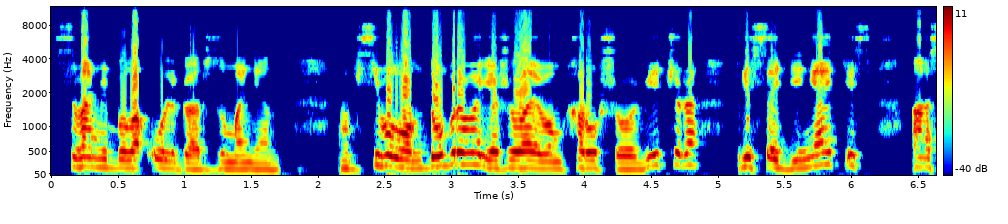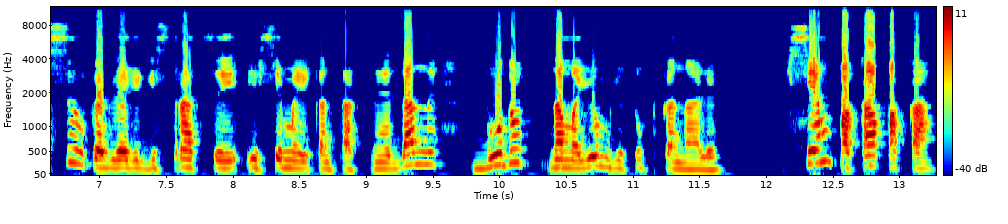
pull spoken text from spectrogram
С вами была Ольга Арзуманян. Всего вам доброго, я желаю вам хорошего вечера, присоединяйтесь. А ссылка для регистрации и все мои контактные данные будут на моем YouTube-канале. Всем пока-пока.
